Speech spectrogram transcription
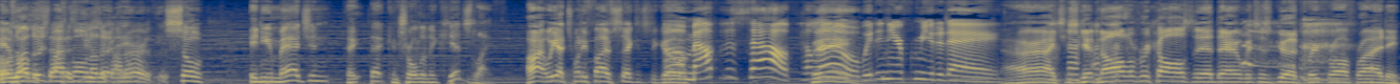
Oh, if no, I the lose my phone, I music don't- on earth. So, and you imagine that, that controlling a kid's life. All right, we got 25 seconds to go. Oh, Mouth of the South. Hello. Big. We didn't hear from you today. All right, she's getting all of her calls in there, which is good. Free for all Friday,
